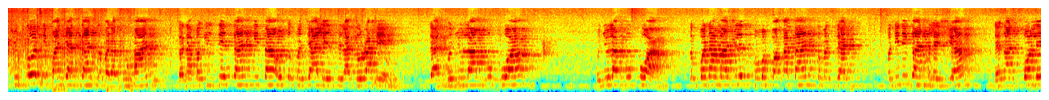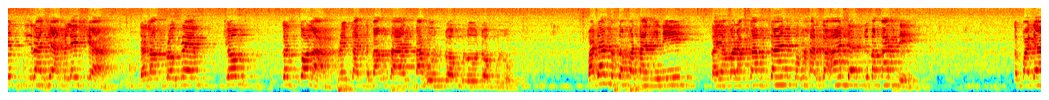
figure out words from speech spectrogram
Syukur dipanjatkan kepada Tuhan kerana mengizinkan kita untuk menjalin silaturahim dan menyulam ukhuwah menyulam ukhuwah sempena majlis pemufakatan Kementerian Pendidikan Malaysia dengan Polis Diraja Malaysia dalam program Jom ke Sekolah Peringkat Kebangsaan tahun 2020. Pada kesempatan ini, saya merakamkan penghargaan dan terima kasih kepada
